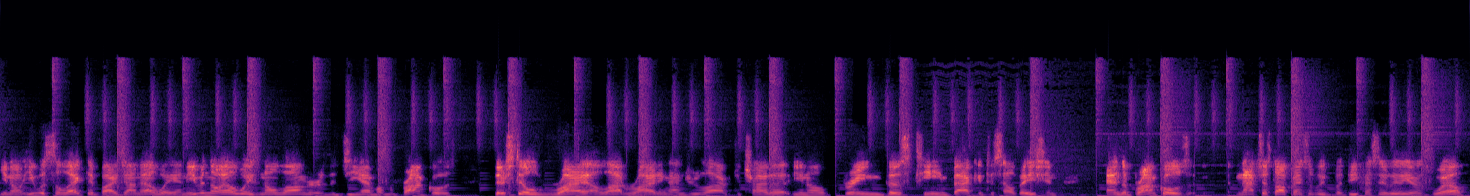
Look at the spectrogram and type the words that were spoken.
you know, he was selected by John Elway. And even though Elway is no longer the GM of the Broncos, there's still ride, a lot riding on Drew Lock to try to, you know, bring this team back into salvation. And the Broncos, not just offensively, but defensively as well,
